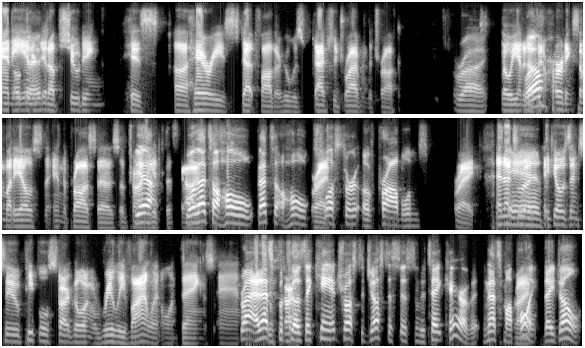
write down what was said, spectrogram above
And he okay. ended up shooting his uh, Harry's stepfather, who was actually driving the truck. Right. So he ended well, up hurting somebody else in the process of trying yeah, to get this guy. Well, that's a whole that's a whole right. cluster of problems. Right. And that's and, it goes into people start going really violent on things and Right, and that's because they can't trust the justice system to take care of it. And that's my right. point. They don't.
